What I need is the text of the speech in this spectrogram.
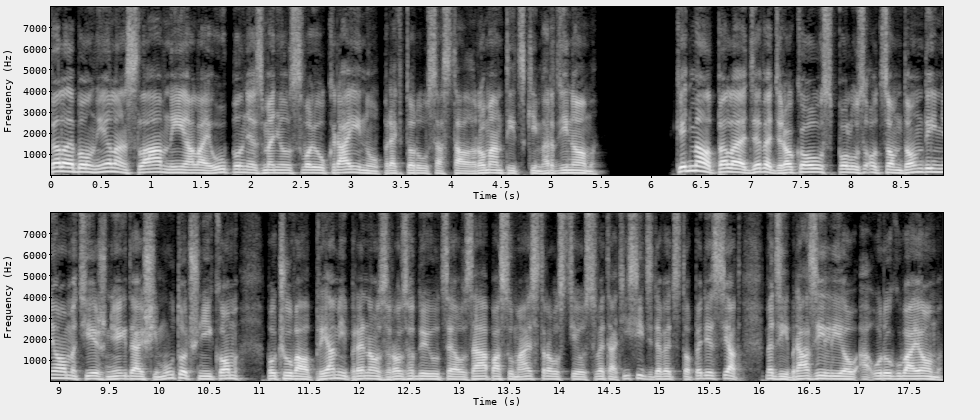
Pelé bol nielen slávny, ale aj úplne zmenil svoju krajinu, pre ktorú sa stal romantickým hrdinom. Keď mal Pelé 9 rokov, spolu s otcom Dondíňom, tiež niekdajším útočníkom, počúval priamy prenos rozhodujúceho zápasu majstrovstiev sveta 1950 medzi Brazíliou a Uruguayom.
